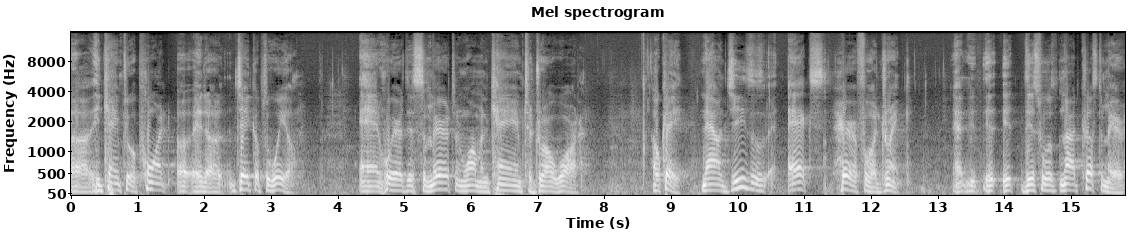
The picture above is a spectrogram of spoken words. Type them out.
uh, he came to a point uh, at uh, Jacob's well and where this Samaritan woman came to draw water. Okay, now Jesus asked her for a drink. And it, it, it, this was not customary.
